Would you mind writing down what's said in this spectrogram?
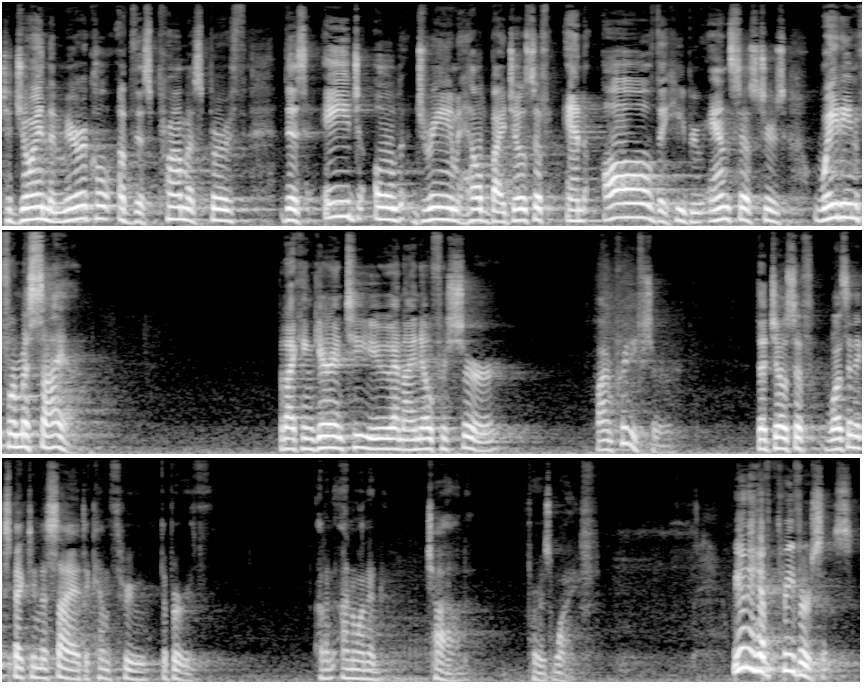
to join the miracle of this promised birth, this age old dream held by Joseph and all the Hebrew ancestors waiting for Messiah. But I can guarantee you, and I know for sure, well, I'm pretty sure, that Joseph wasn't expecting Messiah to come through the birth of an unwanted child for his wife. We only have three verses,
